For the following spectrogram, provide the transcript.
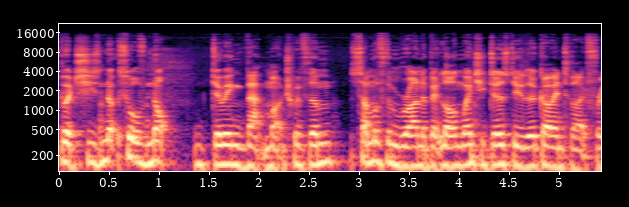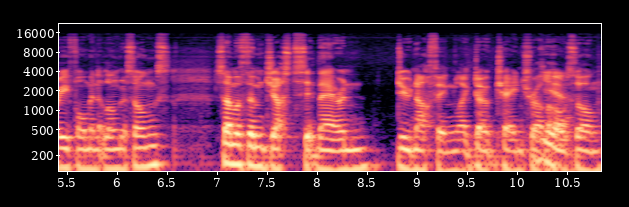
but she's not sort of not doing that much with them. Some of them run a bit long. When she does do the go into like three, four minute longer songs, some of them just sit there and do nothing, like don't change throughout the whole song.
